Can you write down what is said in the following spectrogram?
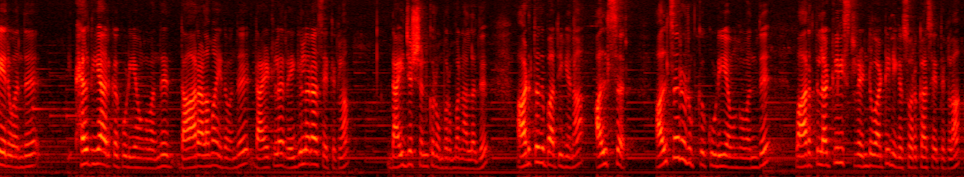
பேர் வந்து ஹெல்த்தியாக இருக்கக்கூடியவங்க வந்து தாராளமாக இதை வந்து டயட்டில் ரெகுலராக சேர்த்துக்கலாம். டைஜஷனுக்கு ரொம்ப ரொம்ப நல்லது. அடுத்தது பார்த்திங்கன்னா அல்சர் அல்சர் இருக்கக்கூடியவங்க வந்து வாரத்தில் அட்லீஸ்ட் ரெண்டு வாட்டி நீங்கள் சொரக்காய் சேர்த்துக்கலாம்.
